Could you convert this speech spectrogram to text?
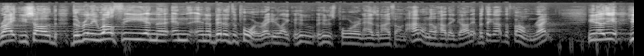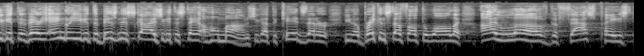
right? You saw the really wealthy and, the, and, and a bit of the poor, right? You're like, Who, who's poor and has an iPhone? I don't know how they got it, but they got the phone, right? You know, the, you get the very angry, you get the business guys, you get the stay at home moms, you got the kids that are, you know, breaking stuff off the wall. Like, I love the fast paced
